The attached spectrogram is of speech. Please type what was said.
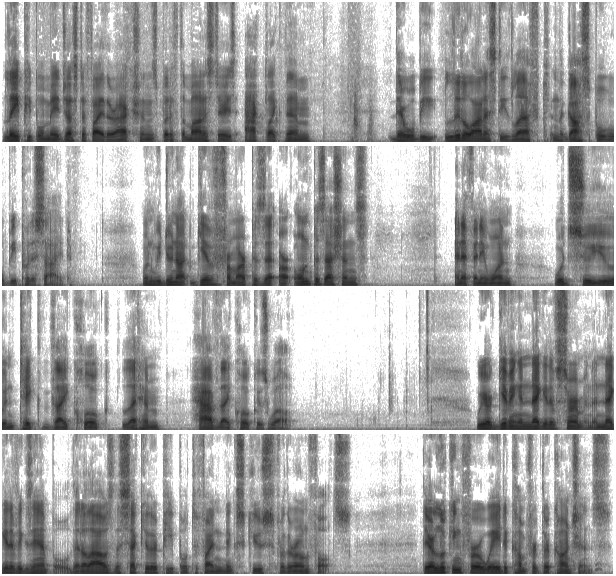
Lay people may justify their actions, but if the monasteries act like them, there will be little honesty left and the gospel will be put aside. When we do not give from our, possess- our own possessions, and if anyone would sue you and take thy cloak, let him have thy cloak as well. We are giving a negative sermon, a negative example that allows the secular people to find an excuse for their own faults. They are looking for a way to comfort their conscience.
